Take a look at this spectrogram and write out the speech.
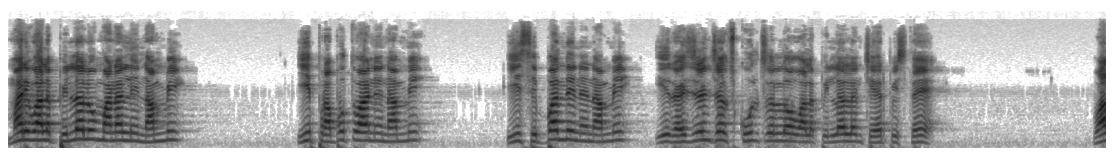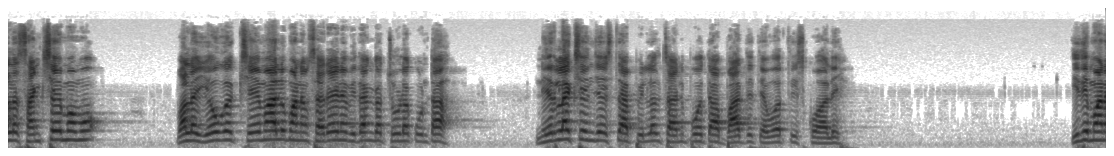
మరి వాళ్ళ పిల్లలు మనల్ని నమ్మి ఈ ప్రభుత్వాన్ని నమ్మి ఈ సిబ్బందిని నమ్మి ఈ రెసిడెన్షియల్ స్కూల్స్లో వాళ్ళ పిల్లలను చేర్పిస్తే వాళ్ళ సంక్షేమము వాళ్ళ యోగక్షేమాలు మనం సరైన విధంగా చూడకుండా నిర్లక్ష్యం చేస్తే ఆ పిల్లలు చనిపోతే ఆ బాధ్యత ఎవరు తీసుకోవాలి? ఇది మన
